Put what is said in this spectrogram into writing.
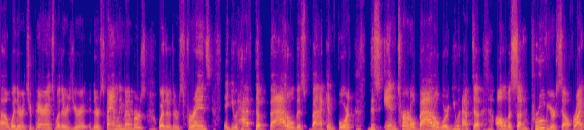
Uh, whether mm-hmm. it's your parents, whether it's your there's family members, whether there's friends, and you have to battle this back and forth, this internal battle where you have to all of a sudden prove yourself, right?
